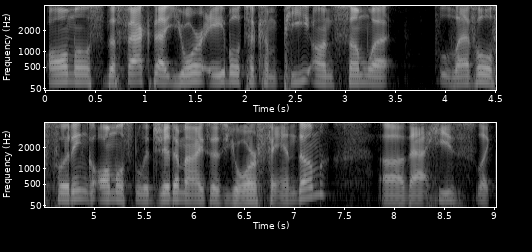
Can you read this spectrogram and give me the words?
almost the fact that you're able to compete on somewhat level footing almost legitimizes your fandom. Uh, that he's like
